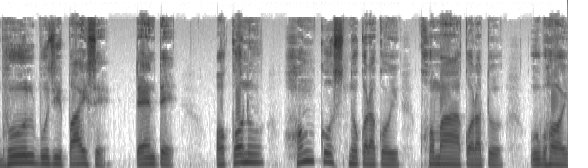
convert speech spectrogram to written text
ভুল বুজি পাইছে তেন্তে অকণো সংকোচ নকৰাকৈ ক্ষমা কৰাটো উভয়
